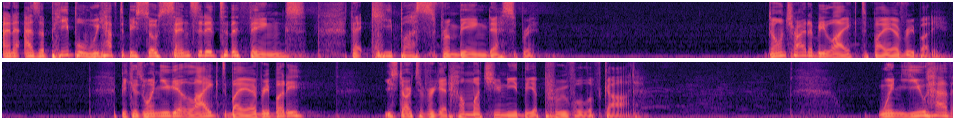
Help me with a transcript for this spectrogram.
And as a people, we have to be so sensitive to the things that keep us from being desperate. Don't try to be liked by everybody. Because when you get liked by everybody, you start to forget how much you need the approval of God. When you have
